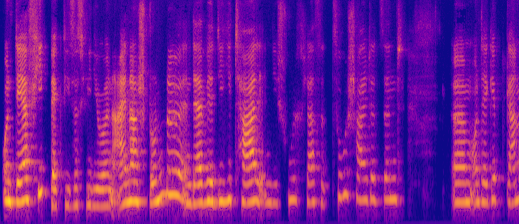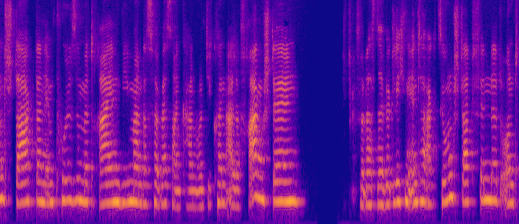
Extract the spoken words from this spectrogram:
Und der Feedback dieses Video in einer Stunde, in der wir digital in die Schulklasse zugeschaltet sind, ähm, und er gibt ganz stark dann Impulse mit rein, wie man das verbessern kann. Und die können alle Fragen stellen sodass da wirklich eine Interaktion stattfindet und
